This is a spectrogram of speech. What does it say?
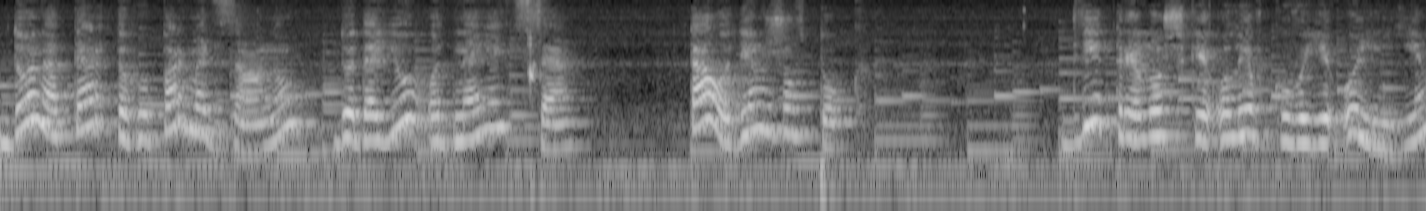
До натертого пармезану додаю одне яйце та один жовток, 2-3 ложки оливкової олії,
